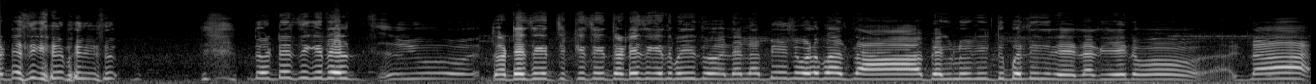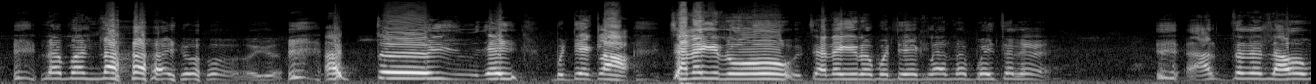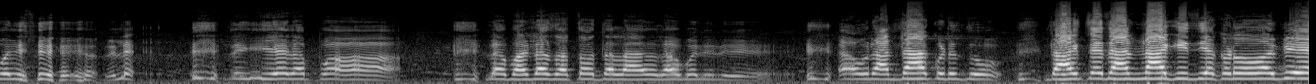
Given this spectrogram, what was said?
ದೊಡ್ಡ ಸಿಗರೆ ಬಂದಿದ್ದು. ದೊಡ್ಡ ಸಿಗರೆ ಅಯ್ಯೋ, ದೊಡ್ಡ ಸಿಗ ಚಿಕ್ಕ ಸಿಗ ದೊಡ್ಡ ಸಿಗರೆ ಬಂದಿದ್ದು. ನನ್ನ ಮೀನು ಒಳಬಾರ್ದ ಬೆಂಗಳೂರಿಂದ ಬಂದಿದ್ದೀನಿ. ನನಗೇನು ಅಣ್ಣ, ನಮ್ಮಣ್ಣ. ಅಯ್ಯೋ ಅಯ್ಯೋ. ಹತ್ತು ಏಯ್, ಬಡ್ಡಿ ಹಾಕ್ಲಾ. ಚೆನ್ನಾಗಿರು. ಚೆನ್ನಾಗಿರೋ ಬಡ್ಡಿ ಹಾಕ್ಲಾ ಅಂತ ಬೈತಾರೆ ಅಂತಾನೆ ನಾವು ಬಂದಿದ್ದೀವಿ. ಏನಪ್ಪ ನಮ್ಮ ಅಣ್ಣ ಸತ್ತೋದಲ್ಲ ನಾವು ಬಂದಿದ್ದೀವಿ ಅವನ ಅನ್ನ ಕುಡಿದು ನಾಲ್ಕು ಅನ್ನ ಹಾಕಿದ್ಯಾ ಕಣೋ ಅಮ್ಮಿ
